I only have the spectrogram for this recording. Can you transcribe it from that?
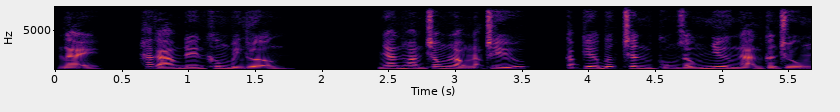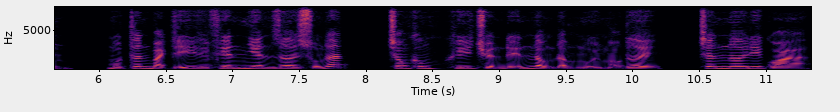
Này, hắc ám đến không bình thường. Nhan hoan trong lòng nặng trĩu, cặp kia bước chân cũng giống như ngàn cân trùng, một thân bạch đi phiên nhiên rơi xuống đất, trong không khí truyền đến nồng đậm mùi máu tươi, chân nơi đi qua,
